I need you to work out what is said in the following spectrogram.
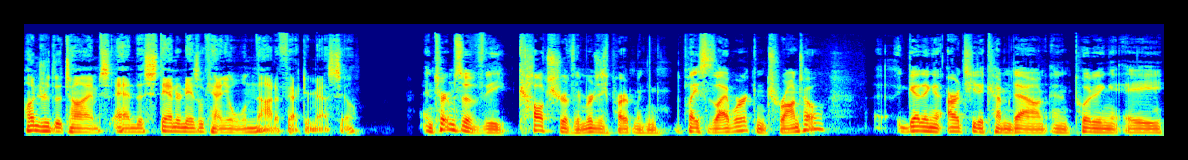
hundreds of times and the standard nasal cannula will not affect your mask seal. In terms of the culture of the emergency department, the places I work in Toronto, uh, getting an RT to come down and putting a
